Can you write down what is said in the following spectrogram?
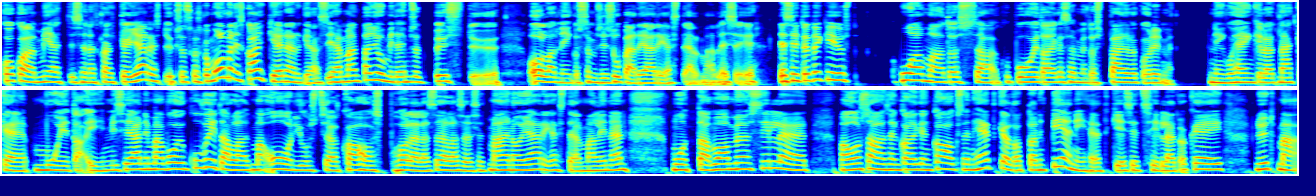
koko ajan miettisin, että kaikki on järjestyksessä, koska mulla menisi kaikki energia siihen. Mä en tajua, miten ihmiset pystyy olla niin semmoisia superjärjestelmällisiä. Ja sitten jotenkin just huomaa tuossa, kun puhuit aikaisemmin tuosta päiväkodin niin kuin henkilöt näkee muita ihmisiä, niin mä voin kuvitella, että mä oon just siellä kaospuolella sellaisessa, että mä en ole järjestelmällinen. Mutta mä oon myös silleen, että mä osaan sen kaiken kaauksen hetkeltä ottaa niin pieni hetki sitten silleen, että okei, nyt mä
